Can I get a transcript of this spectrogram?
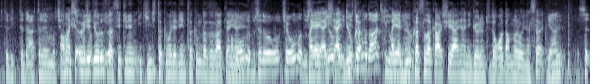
İşte ligde de erteleme maçı. Ama işte öyle diyoruz oluyor. da City'nin ikinci takımı dediğin takım da da zaten Ama yani olmuyor bu sene o şey olmadı işte. Hayır, hayır, Liverpool yani Newca- takımı daha etkili Hayır yani. Newcastle'a karşı yani hani görüntüde o adamlar oynasa Yani se-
